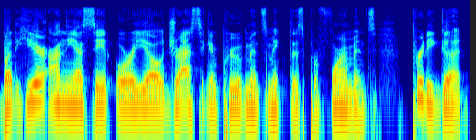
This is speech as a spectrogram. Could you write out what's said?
But here on the S8 Oreo, drastic improvements make this performance pretty good.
